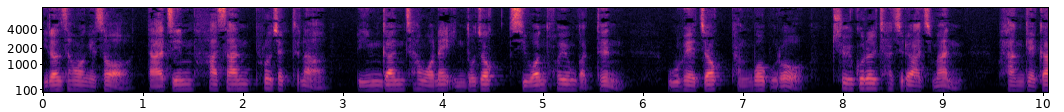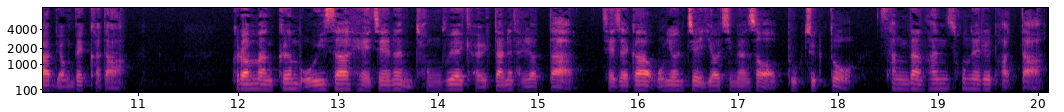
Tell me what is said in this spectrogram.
이런 상황에서 나진 하산 프로젝트나 민간 차원의 인도적 지원 허용 같은 우회적 방법으로 출구를 찾으려 하지만 한계가 명백하다. 그런 만큼 오이사 해제는 정부의 결단에 달렸다. 제재가 5년째 이어지면서 북측도 상당한 손해를 봤다.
